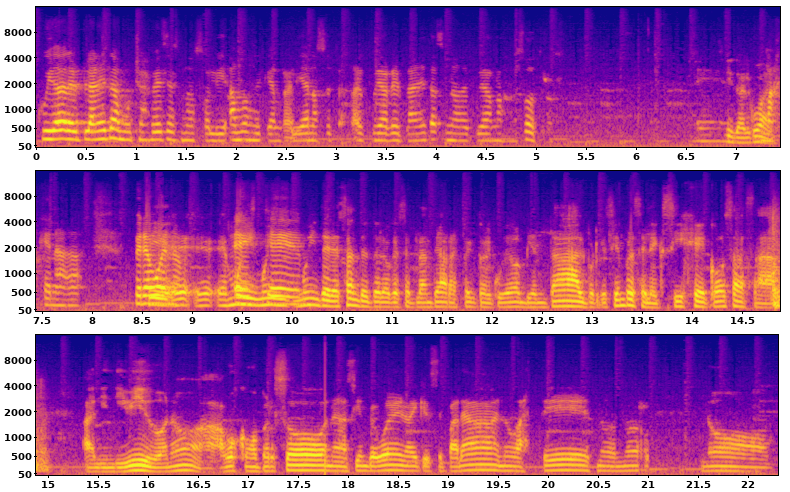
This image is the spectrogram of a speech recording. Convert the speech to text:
cuidar el planeta, muchas veces nos olvidamos de que en realidad no se trata de cuidar el planeta, sino de cuidarnos nosotros. Eh, Sí, tal cual. Más que nada. Pero Sí, bueno, eh, es muy, este- muy, muy interesante todo lo que se plantea respecto al cuidado ambiental, porque siempre se le exige cosas a- al individuo, ¿no? A vos como persona, siempre, bueno, hay que separar, no gastes, no, no, no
